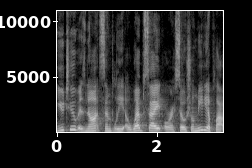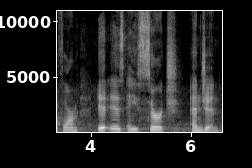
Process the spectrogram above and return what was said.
YouTube is not simply a website or a social media platform, it is a search engine.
